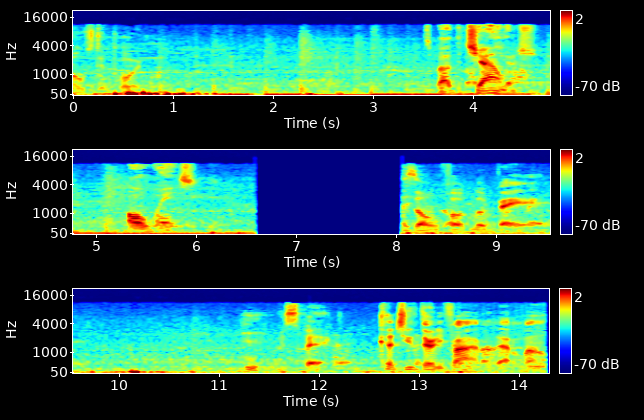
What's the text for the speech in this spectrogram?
most important? It's about the challenge. Always. This old folk look bad. Hmm, respect. Cut you 35 for that alone.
